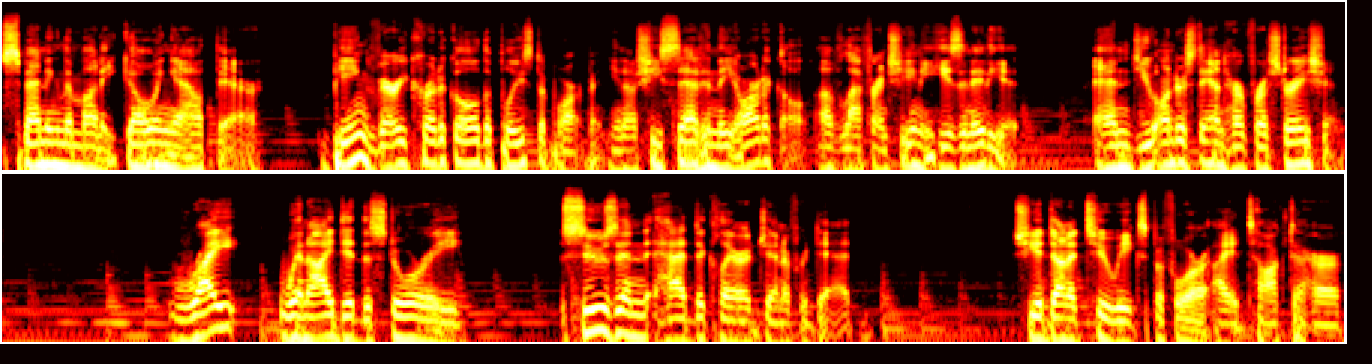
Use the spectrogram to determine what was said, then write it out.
Spending the money, going out there, being very critical of the police department. You know, she said in the article of LaFrancini, he's an idiot. And you understand her frustration. Right when I did the story, Susan had declared Jennifer dead. She had done it two weeks before I had talked to her.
